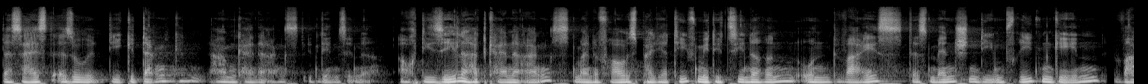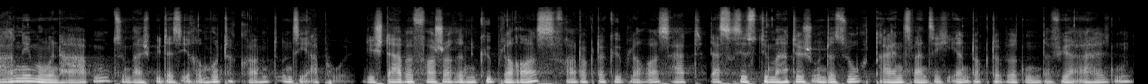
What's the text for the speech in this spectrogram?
Das heißt also, die Gedanken haben keine Angst in dem Sinne. Auch die Seele hat keine Angst. Meine Frau ist Palliativmedizinerin und weiß, dass Menschen, die im Frieden gehen, Wahrnehmungen haben, zum Beispiel, dass ihre Mutter kommt und sie abholt. Die Sterbeforscherin Kübler-Ross, Frau Dr. Kübler-Ross, hat das systematisch untersucht, 23 Ehrendoktorwürden dafür erhalten,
